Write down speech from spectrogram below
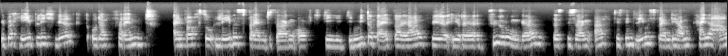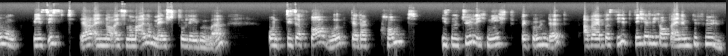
überheblich wirkt oder fremd einfach so lebensfremd, sagen oft die, die Mitarbeiter ja, für ihre Führung, ja, dass die sagen, ach, die sind lebensfremd, die haben keine Ahnung, wie es ist, ja, ein, als normaler Mensch zu leben. Ja. Und dieser Vorwurf, der da kommt, ist natürlich nicht begründet, aber er basiert sicherlich auf einem Gefühl.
